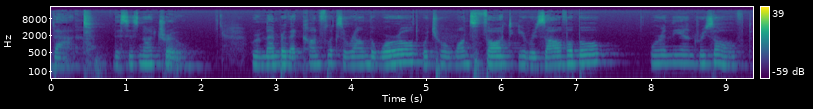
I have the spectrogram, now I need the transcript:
that. This is not true. Remember that conflicts around the world, which were once thought irresolvable, were in the end resolved.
